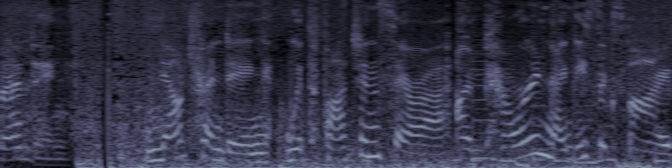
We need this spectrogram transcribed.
trending. Now trending with Foch and Sarah on Power 96.5.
